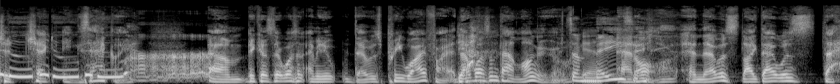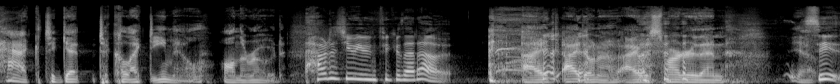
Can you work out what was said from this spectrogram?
to check exactly um, because there wasn't i mean it, that was pre-wi-fi that wasn't that long ago It's amazing. at all. And that was like that was the hack to get to collect email on the road. How did you even figure that out? I I don't know. I was smarter than yeah. See,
